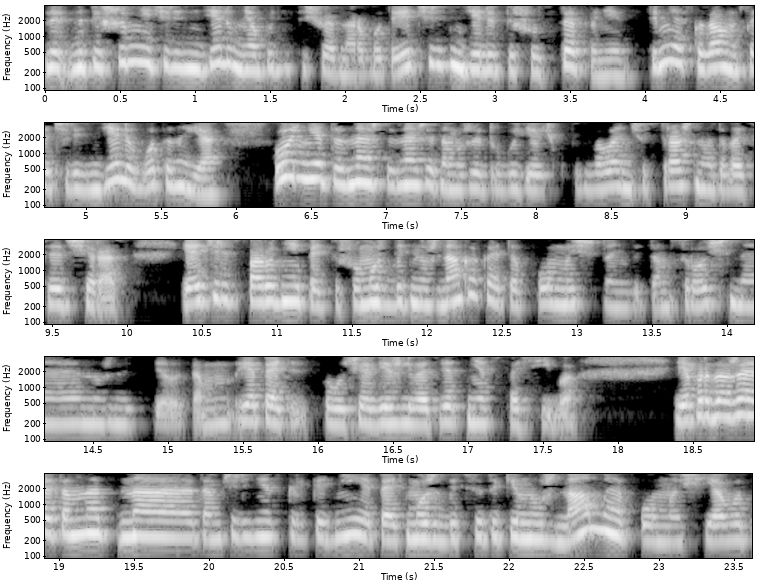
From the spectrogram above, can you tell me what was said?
напиши мне через неделю, у меня будет еще одна работа. Я через неделю пишу, Стефани, ты мне сказала написать через неделю, вот она я. Ой, нет, ты знаешь, ты знаешь, я там уже другую девочку позвала, ничего страшного, давай в следующий раз. Я через пару дней опять пишу, может быть, нужна какая-то помощь, что-нибудь там срочное нужно сделать. Там, и опять получаю вежливый ответ, нет, спасибо. Я продолжаю там, на, на, там через несколько дней опять, может быть, все-таки нужна моя помощь. Я вот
